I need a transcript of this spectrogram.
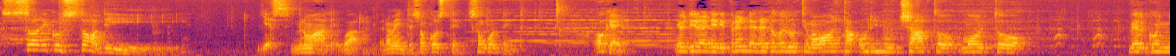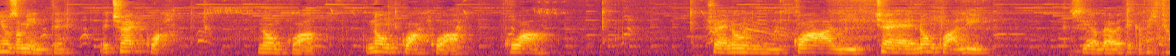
soli custodi. Yes, meno male, guarda, veramente sono son contento. Ok, io direi di riprendere dove l'ultima volta ho rinunciato molto vergognosamente. E cioè qua. Non qua. Non qua, qua. Qua. Cioè non qua lì. Cioè non qua lì. Sì, vabbè, avete capito.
